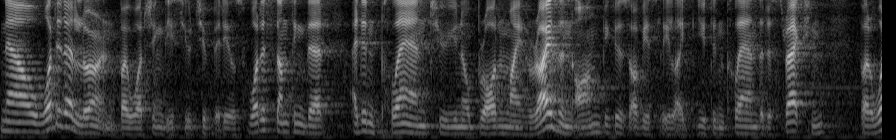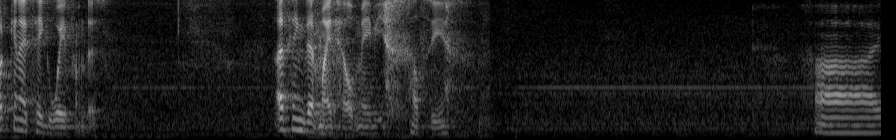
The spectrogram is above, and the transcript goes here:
now what did I learn by watching these YouTube videos? What is something that I didn't plan to, you know, broaden my horizon on because obviously like you didn't plan the distraction, but what can I take away from this? I think that might help maybe, I'll see. Hi.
